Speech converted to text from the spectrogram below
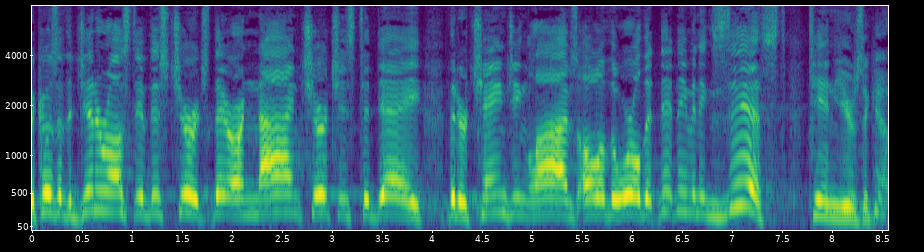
Because of the generosity of this church, there are nine churches today that are changing lives all over the world that didn't even exist 10 years ago.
